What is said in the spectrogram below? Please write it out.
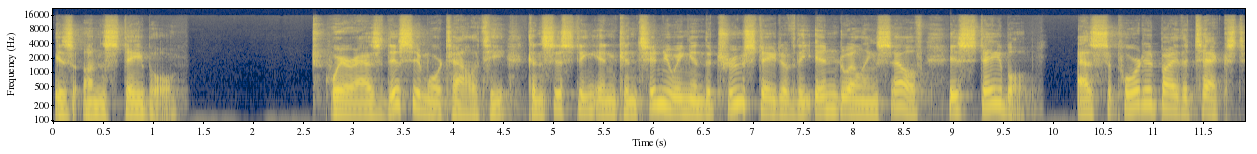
is unstable. Whereas this immortality, consisting in continuing in the true state of the indwelling self, is stable, as supported by the text,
